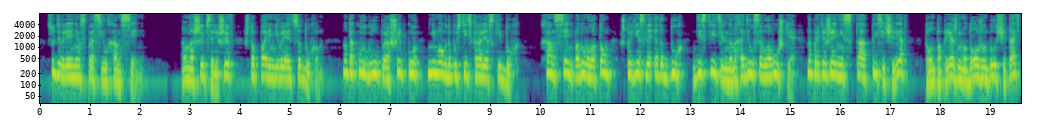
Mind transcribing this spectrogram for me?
— с удивлением спросил Хан Сень. Он ошибся, решив, что парень является духом, но такую глупую ошибку не мог допустить королевский дух. Хан Сень подумал о том, что если этот дух действительно находился в ловушке на протяжении ста тысяч лет, то он по-прежнему должен был считать,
